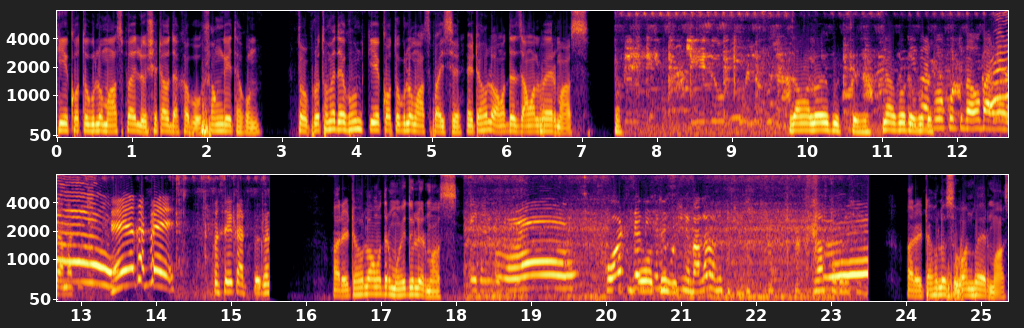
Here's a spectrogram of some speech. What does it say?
কে কতগুলো মাছ পাইলো সেটাও দেখাবো। সঙ্গেই থাকুন। তো প্রথমে দেখুন কে কতগুলো মাছ পাইছে। এটা হলো আমাদের জামাল ভাইয়ের মাছ। জামাল ভাই করতেছে না কোটো পারব পারব আমার। এ কাটবে। তো সে কাটবে। আর এটা হলো আমাদের মহিদুলের মাছ। আর এটা হলো সোবান ভাইয়ের মাছ।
